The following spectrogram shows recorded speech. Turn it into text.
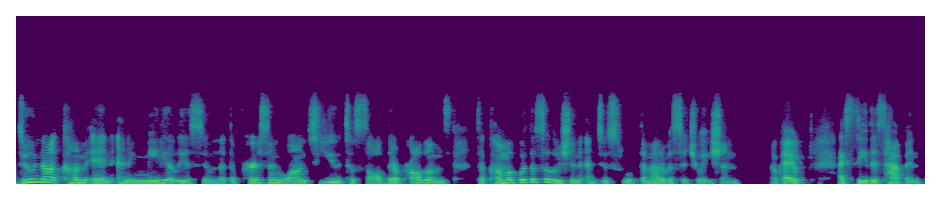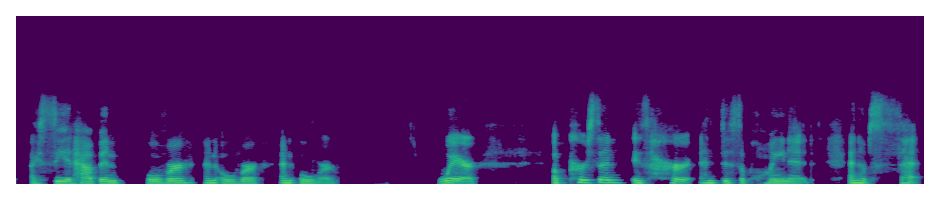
Do not come in and immediately assume that the person wants you to solve their problems to come up with a solution and to swoop them out of a situation okay? I see this happen. I see it happen over and over and over. Where a person is hurt and disappointed and upset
